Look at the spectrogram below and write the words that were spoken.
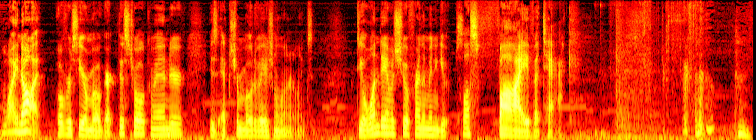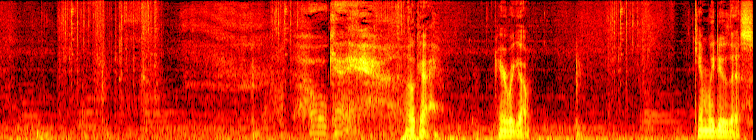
why not? Overseer Mogark. This troll commander is extra motivational underlings. Deal one damage to a friendly minion, give it plus five attack. okay. Okay. Here we go. Can we do this?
